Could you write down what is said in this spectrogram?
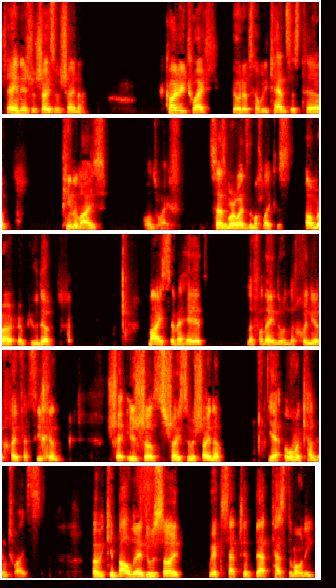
Shein Isha Shoyse V'Shoyne. Can't drink twice you don't have so many chances to penalize one's wife. Says more when's the machlekes. Amra Rebuda. Ma'ase v'hed lefanenu nechunir chayfasichen she'isha shoyse v'shayna. Yeah, a woman can drink twice. But we kibalnu edusoi, we accepted that testimony.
